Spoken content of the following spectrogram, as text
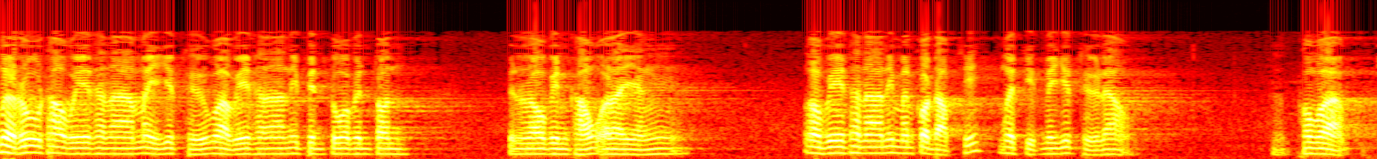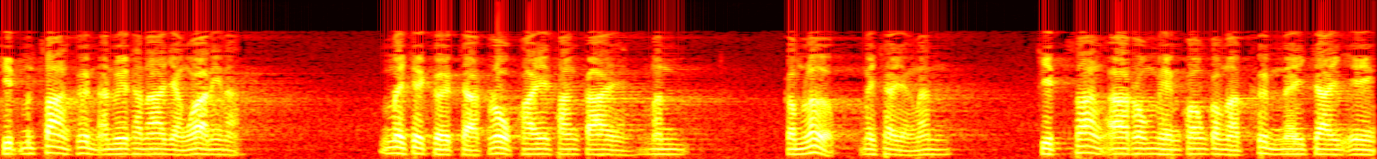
เมื่อรู้เท่าเวทนาไม่ยึดถือว่าเวทนานี้เป็นตัวเป็นตน เป็นเราเป็นเขาอะไรอย่างนี้เวทนานี้มันก็ดับสิเมื่อจิตไม่ยึดถือแล้ว เพราะว่าจิตมันสร้างขึ้น อันเวทนาอย่างว่านี่นะไม่ใช่เกิดจากโรคภัยทางกาย มันกำเริบไม่ใช่อย่างนั้น จิตสร้างอารมณ์แห่งความกำหนัดขึ้นในใจเอง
